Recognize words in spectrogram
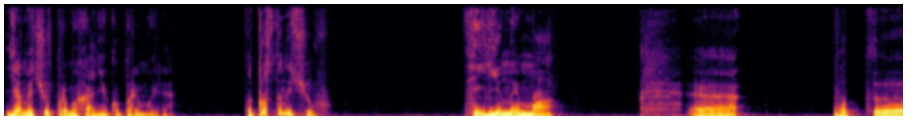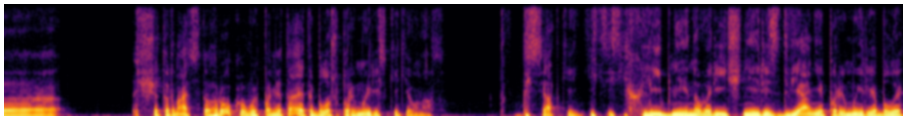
я не чув про механіку перемир'я. От просто не чув. Її нема. Е, от е, з 14-го року, ви пам'ятаєте, було ж перемир'я, скільки у нас? Десятки, якісь хлібні, і новорічні, і різдвяні перемир'я були.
